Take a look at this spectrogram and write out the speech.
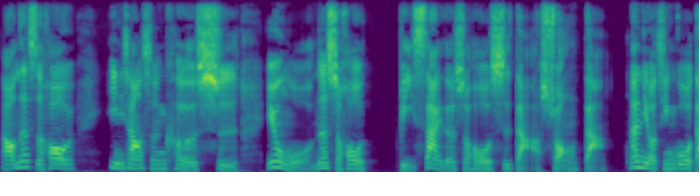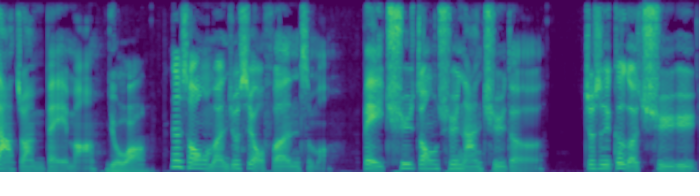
然后那时候印象深刻的是，因为我那时候比赛的时候是打双打。那你有听过大专杯吗？有啊。那时候我们就是有分什么北区、中区、南区的，就是各个区域。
